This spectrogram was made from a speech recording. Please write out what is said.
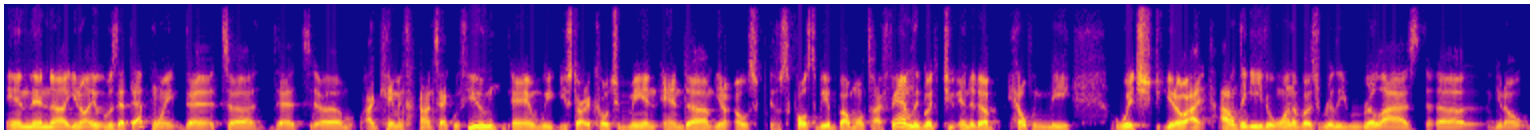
and then uh, you know it was at that point that uh, that um, I came in contact with you, and we you started coaching me, and and um, you know it was, it was, supposed to be about multifamily, but you ended up helping me which you know I, I don't think either one of us really realized uh, you know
